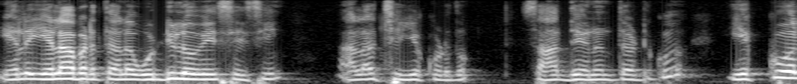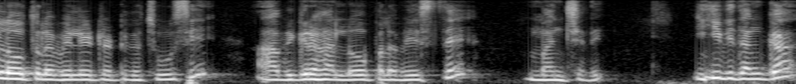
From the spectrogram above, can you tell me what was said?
ఎలా ఎలా పడితే అలా ఒడ్డులో వేసేసి అలా చెయ్యకూడదు. సాధ్యమైనంతటుకు ఎక్కువ లోతులో వెళ్ళేటట్టుగా చూసి ఆ విగ్రహం లోపల వేస్తే మంచిది. ఈ విధంగా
